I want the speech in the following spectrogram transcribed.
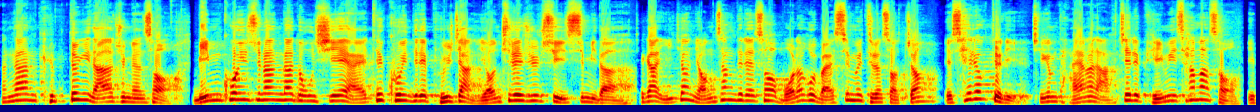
강한 급등이 나 와주면서 밈코인 순환과 동시에 알트코인들의 불장 연출해 줄 수 있습니다. 제가 이전 영상들에서 뭐라고 말씀을 드렸었죠? 이 세력들이 지금 다양한 악재를 빌미 삼아서 이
